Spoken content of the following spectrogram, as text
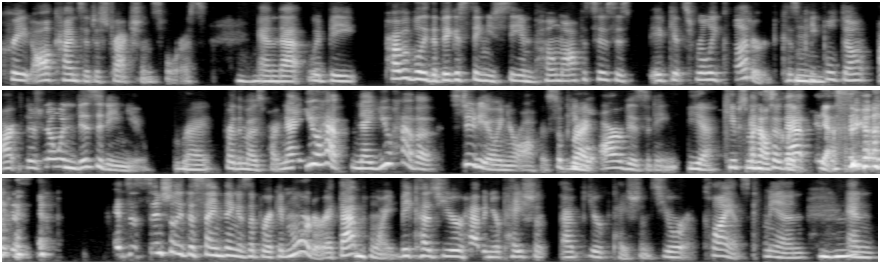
create all kinds of distractions for us. Mm-hmm. And that would be probably the biggest thing you see in home offices is it gets really cluttered because mm-hmm. people don't aren't there's no one visiting you right for the most part now you have now you have a studio in your office so people right. are visiting yeah keeps my and house so clean. that yes it's essentially the same thing as a brick and mortar at that mm-hmm. point because you're having your patient uh, your patients your clients come in mm-hmm. and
